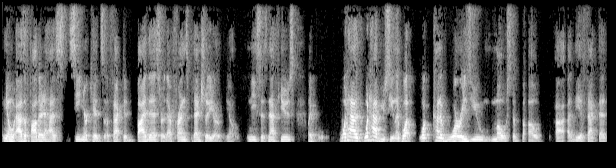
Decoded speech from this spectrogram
you know as a father that has seen your kids affected by this or their friends potentially or you know nieces nephews like what has what have you seen like what what kind of worries you most about uh, the effect that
